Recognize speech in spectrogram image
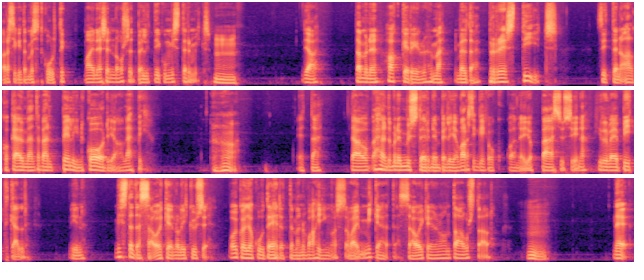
varsinkin tämmöiset kulttimaineeseen nousseet pelit niin kuin Mr. Mix. Mm. Ja tämmöinen hakkeriryhmä nimeltä Prestige sitten alkoi käymään tämän pelin koodia läpi. Aha. Että tämä on vähän tämmöinen mysteerinen peli, ja varsinkin kun kukaan ei ole päässyt siinä hirveän pitkälle, niin mistä tässä oikein oli kyse? Voiko joku tehdä tämän vahingossa, vai mikä tässä oikein on taustalla? Mm. Ne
